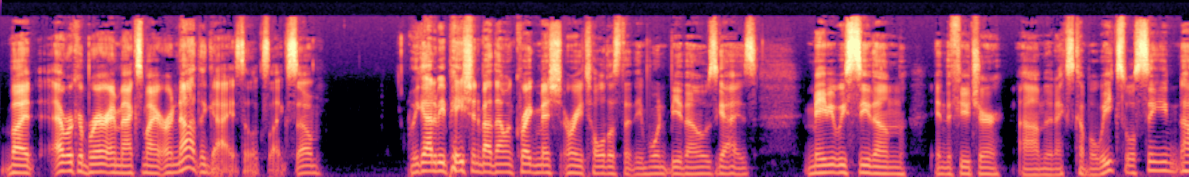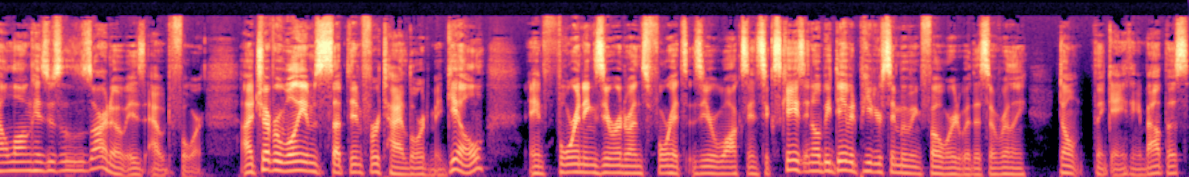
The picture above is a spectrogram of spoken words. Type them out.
But Edward Cabrera and Max Meyer are not the guys, it looks like. So we got to be patient about that one. Craig Mish already told us that they wouldn't be those guys. Maybe we see them in the future, um, the next couple weeks. We'll see how long Jesus Luzardo is out for. Uh, Trevor Williams stepped in for Tylor Megill in four innings, zero runs, four hits, zero walks, and six Ks. And it'll be David Peterson moving forward with it. So really don't think anything about this.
